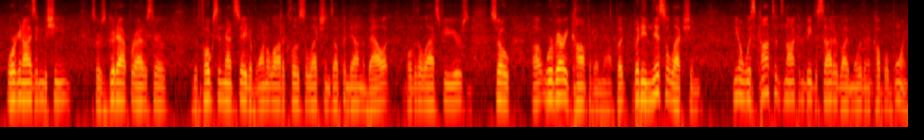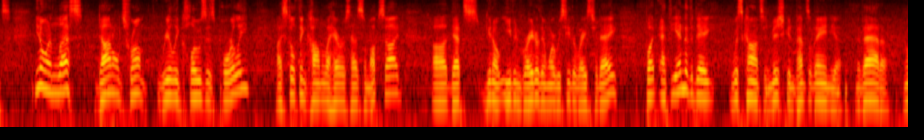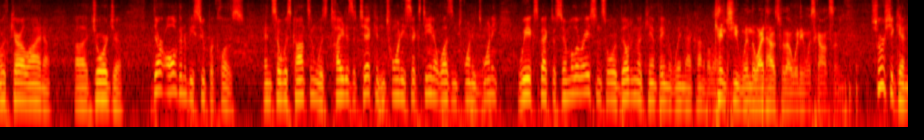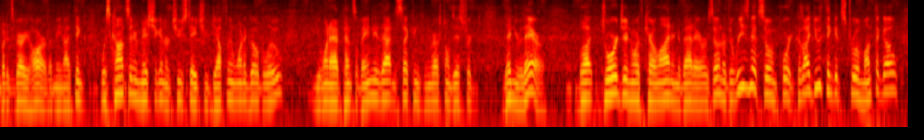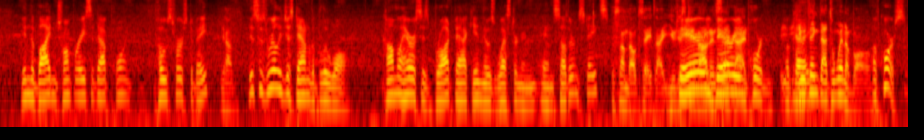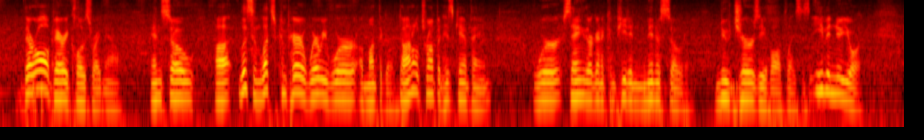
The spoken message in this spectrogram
organizing machine. So there's good apparatus there. The folks in that state have won a lot of close elections up and down the ballot over the last few years. So uh, we're very confident in that. But but in this election, you know, Wisconsin's not going to be decided by more than a couple points. You know, unless Donald Trump really closes poorly, I still think Kamala Harris has some upside. Uh, that's you know even greater than where we see the race today. But at the end of the day, Wisconsin, Michigan, Pennsylvania, Nevada, North Carolina, uh, Georgia, they're all going to be super close. And so Wisconsin was tight as a tick in 2016. It was in 2020. Mm-hmm. We expect a similar race, and so we're building a campaign to win that kind of election. Can she win the White House without winning Wisconsin? Sure, she can, but it's very hard. I mean, I think Wisconsin and Michigan are two states you definitely want to go blue. You want to add Pennsylvania to that in the second congressional district, then you're there. But Georgia, North Carolina, Nevada, Arizona, the reason it's so important, because I do think it's true a month ago in the Biden Trump race at that point, post first debate. Yeah. This was really just down to the blue wall. Kamala Harris has brought back in those western and, and southern states. The Sun Belt states. You just very, came out and said that. Very important. Okay? You think that's winnable? Of course. They're all very close right now. And so, uh, listen, let's compare where we were a month ago. Donald Trump and his campaign were saying they're going to compete in Minnesota, New Jersey, of all places, even New York.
